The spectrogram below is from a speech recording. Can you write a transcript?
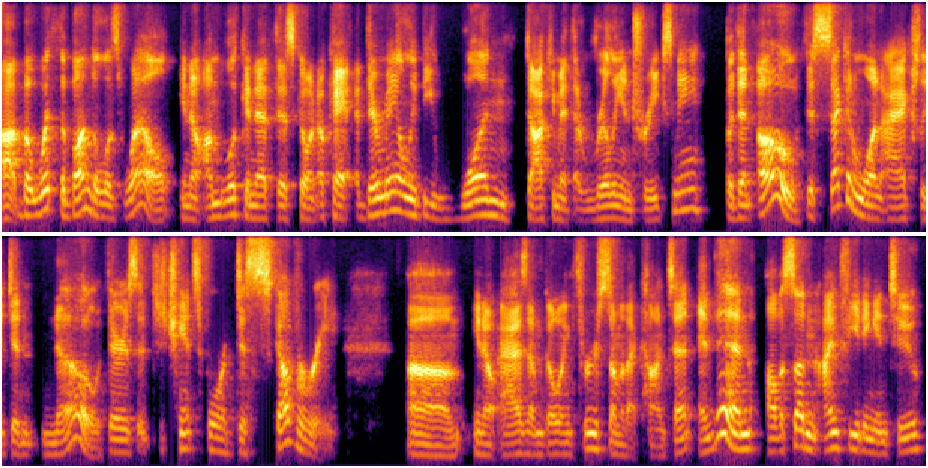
Uh, but with the bundle as well, you know, I'm looking at this going, okay, there may only be one document that really intrigues me, but then, oh, the second one I actually didn't know. There's a chance for discovery. um, you know, as I'm going through some of that content. And then all of a sudden I'm feeding into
